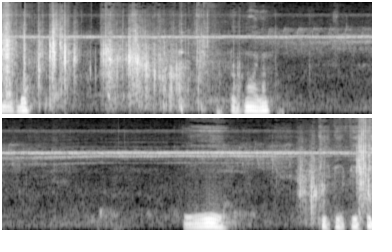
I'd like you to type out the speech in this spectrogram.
นี่ดอกดอกน้อยมันนี่พี่พี่พี่พี่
